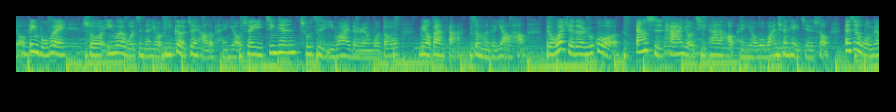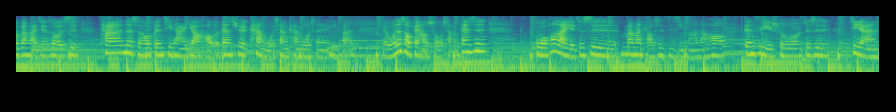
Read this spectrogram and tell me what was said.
友，并不会说因为我只能有一个最好的朋友，所以今天除此以外的人我都没有办法这么的要好。对，我会觉得如果当时他有其他的好朋友，我完全可以接受，但是我没有办法接受的是他那时候跟其他人要好了，但是却看我像看陌生人一般。对我那时候非常受伤，但是。我后来也就是慢慢调试自己嘛，然后跟自己说，就是既然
